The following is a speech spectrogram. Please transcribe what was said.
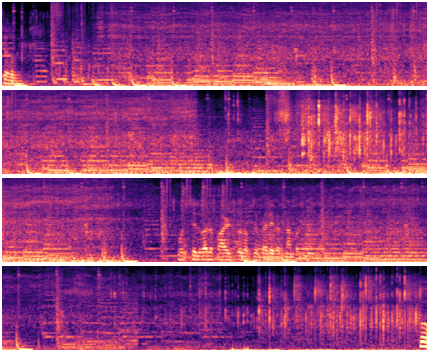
चलो सिल्वर पार्ट तो सबसे पहले करना पड़ता है। तो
